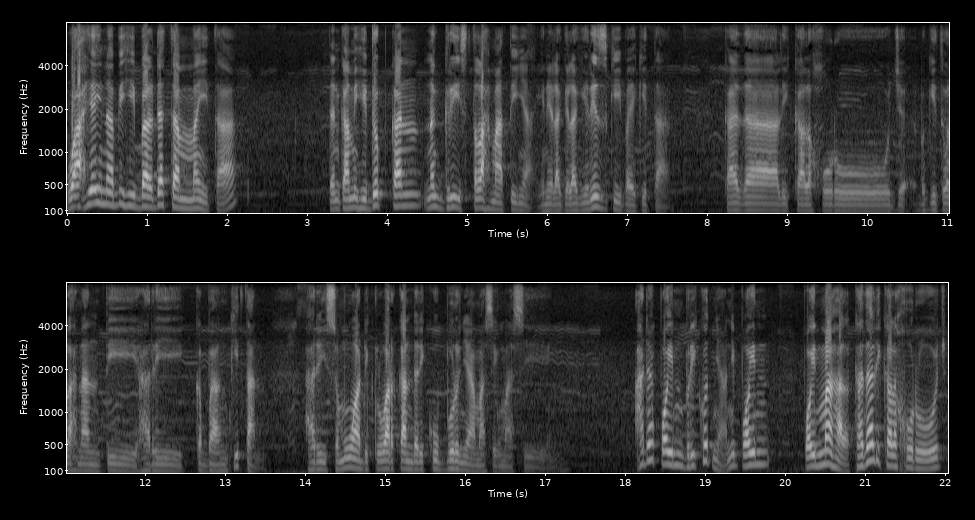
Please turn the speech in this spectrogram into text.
Wa ahyayna bihi baldatan maita dan kami hidupkan negeri setelah matinya. Ini lagi-lagi rizki bagi kita. Kadzalikal khuruj. Begitulah nanti hari kebangkitan hari semua dikeluarkan dari kuburnya masing-masing. Ada poin berikutnya, ini poin poin mahal. Kadzalikal khuruj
